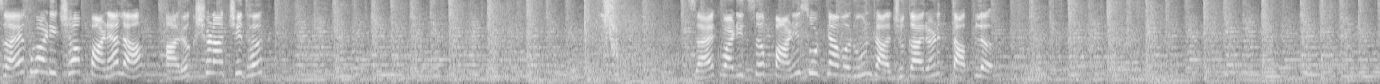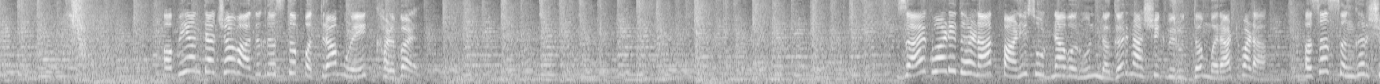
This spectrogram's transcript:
जायकवाडीच्या पाण्याला आरक्षणाची धग? जायकवाडीचं पाणी सुटण्यावरून राजकारण तापलं. अभियंत्याच्या वादग्रस्त पत्रामुळे खळबळ. जायकवाडी धरणात पाणी सोडण्यावरून नगर नाशिक विरुद्ध मराठवाडा असा संघर्ष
